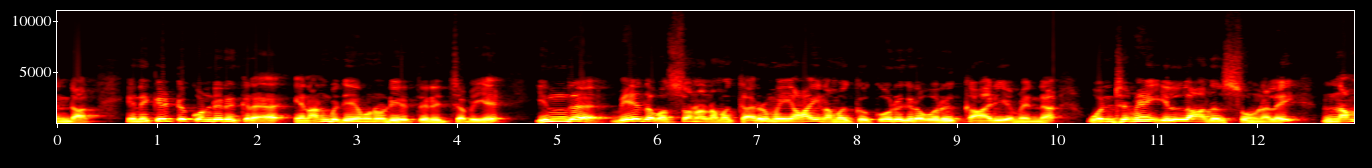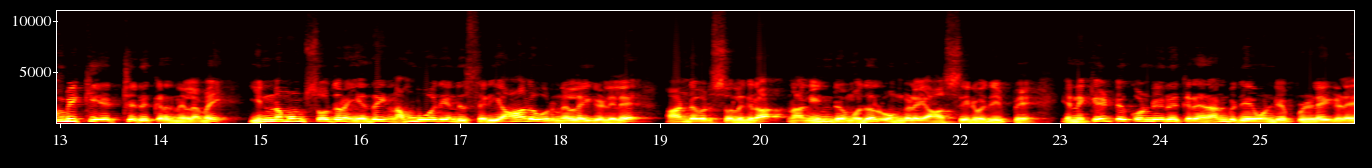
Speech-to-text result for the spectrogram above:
என்றான். என்னை கேட்டுக்கொண்டிருக்கிற என் அன்பு தேவனுடைய திருச்சபையே இந்த வேத வசனம் நமக்கு அருமையாய் நமக்கு கூறுகிற ஒரு காரியம் என்ன? ஒன்றுமே இல்லாத சூழ்நிலை நம்பிக்கையற்றிருக்கிற நிலைமை இன்னமும் சோதனை எதை நம்புவது என்று சரியாத ஒரு நிலைகளிலே ஆண்டவர் சொல்கிறார் நான் இன்று முதல் உங்களை ஆசீர்வதிப்பேன். என்னை கேட்டுக்கொண்டு இருக்கிற அன்பு தேவனுடைய பிள்ளைகளே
